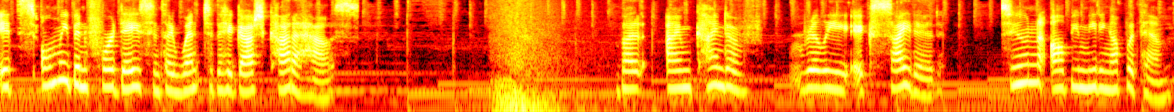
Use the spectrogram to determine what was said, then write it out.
It's only been four days since I went to the Higashikata house. But I'm kind of really excited. Soon I'll be meeting up with him.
